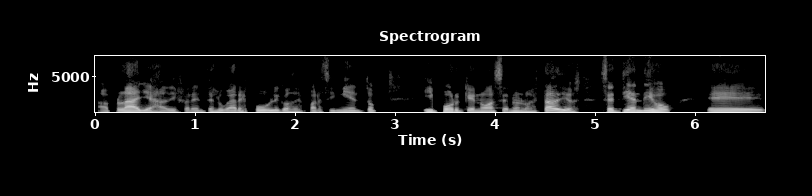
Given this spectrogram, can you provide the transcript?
a playas, a diferentes lugares públicos de esparcimiento. ¿Y por qué no hacerlo en los estadios? Setién dijo eh,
